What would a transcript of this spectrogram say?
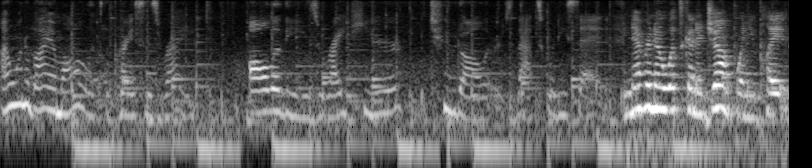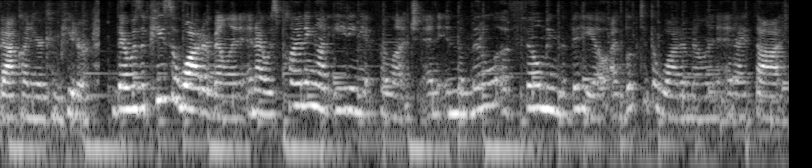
I wanna buy them all if the price is right all of these right here, $2. That's what he said. You never know what's going to jump when you play it back on your computer. There was a piece of watermelon and I was planning on eating it for lunch and in the middle of filming the video I looked at the watermelon and I thought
